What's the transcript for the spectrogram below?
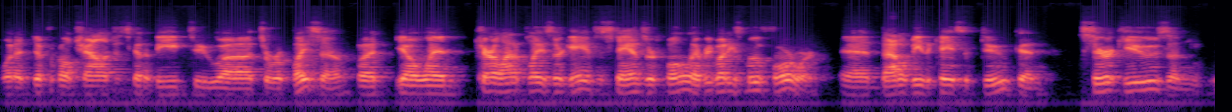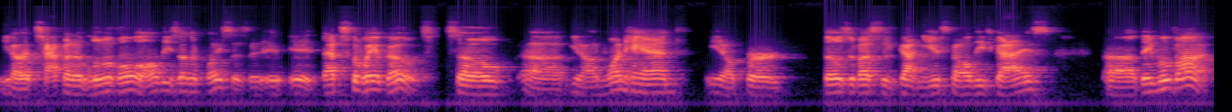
what a difficult challenge it's going to be to uh, to replace him. But you know, when Carolina plays their games, the stands are full. Everybody's moved forward, and that'll be the case at Duke and Syracuse and you know, it's happened at Louisville, all these other places. It, it, it, that's the way it goes. So, uh, you know, on one hand, you know, for those of us who've gotten used to all these guys, uh, they move on.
